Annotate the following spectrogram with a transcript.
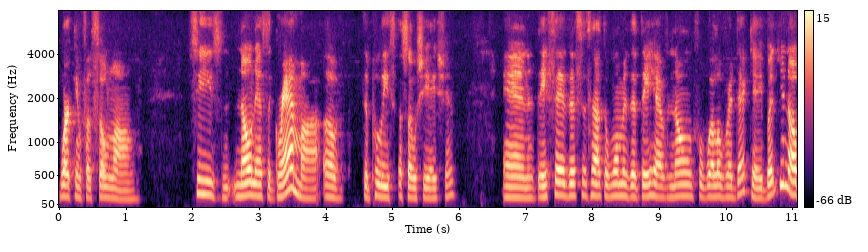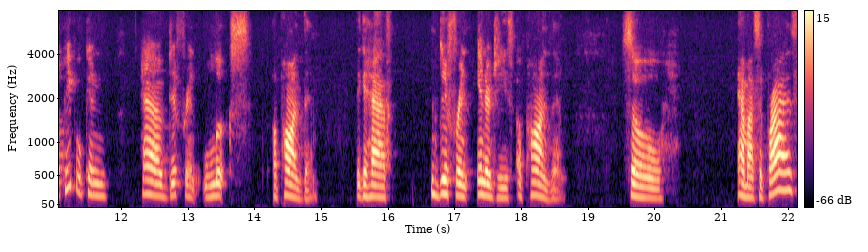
working for so long. She's known as the grandma of the police association. And they said this is not the woman that they have known for well over a decade. But you know, people can have different looks upon them, they can have different energies upon them. So, am I surprised?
